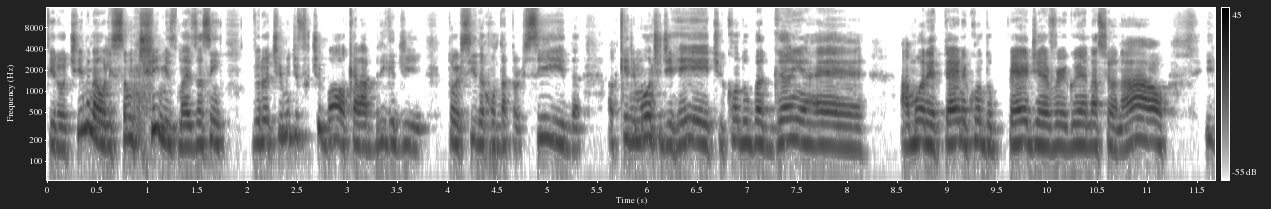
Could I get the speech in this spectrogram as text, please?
Virou time, não, eles são times, mas assim, virou time de futebol, aquela briga de torcida contra torcida, aquele monte de hate, quando o ganha é amor eterno quando perde é vergonha nacional. E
